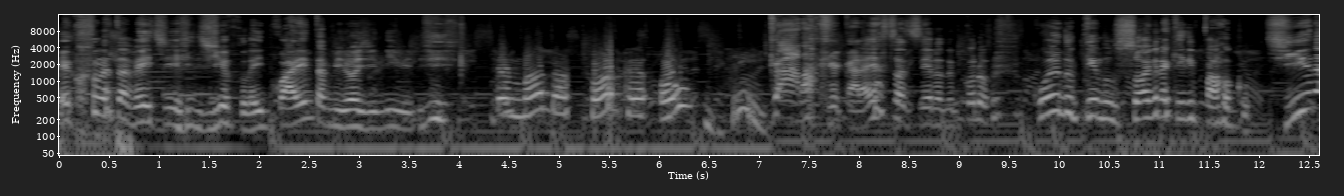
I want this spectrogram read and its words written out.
é completamente ridícula em 40 milhões de níveis. Demanda Fucker ou Caraca, cara, essa cena do quando, quando o Kendo sobe naquele palco, tira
